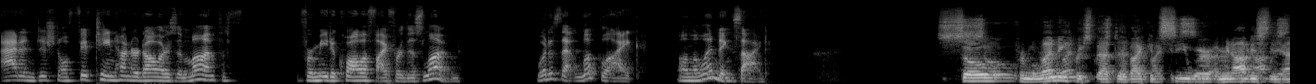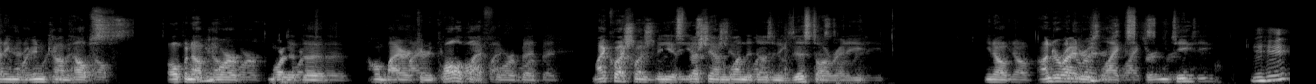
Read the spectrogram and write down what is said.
add an additional $1,500 a month for me to qualify for this loan. What does that look like on the lending side? So, from a lending perspective, I could see where, I mean, obviously adding more income helps open up more, more that the home buyer can qualify for. But my question would be, especially on one that doesn't exist already, you know, underwriters like certainty. Mm-hmm.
